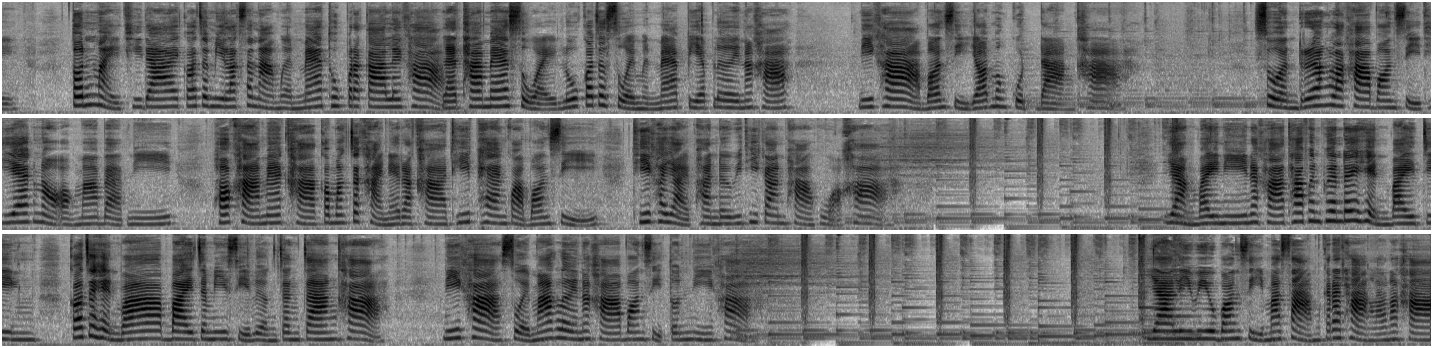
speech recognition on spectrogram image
ต้นใหม่ที่ได้ก็จะมีลักษณะเหมือนแม่ทุกประการเลยค่ะ และถ้าแม่สวยลูกก็จะสวยเหมือนแม่เปียบเลยนะคะ นี่ค่ะบอลสียอดมงกุฎด่างค่ะ ส่วนเรื่องราคาบอลสีที่แยกหน่อออกมาแบบนี้พ่อค้าแม่ค้าก็มักจะขายในราคาที่แพงกว่าบอลสี ที่ขยายพันธุ์โดยวิธีการผ่าหัวค่ะ อย่างใบนี้นะคะ ถ้าเพื่อนๆได้เห็นใบจริง ก็จะเห็นว่าใบจะมีสีเหลืองจางๆค่ะ นี่ค่ะ สวยมากเลยนะคะ บอลสีต้นนี้ค่ะ ยารีวิวบอลสีมา 3 กระถางแล้วนะคะ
